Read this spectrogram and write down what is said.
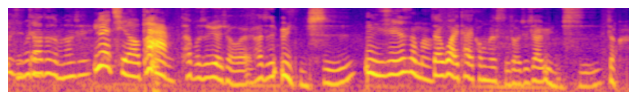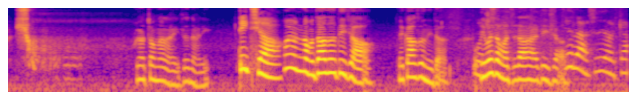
你不知道这是什么东西？月球胖。它不是月球哎，它是陨石。陨石是什么？在外太空的石头就叫陨石，叫咻，不知道撞到哪里？这是哪里？地球。哎呦，你怎么知道这是地球？谁告诉你的？你为什么知道它是地球？老师有告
